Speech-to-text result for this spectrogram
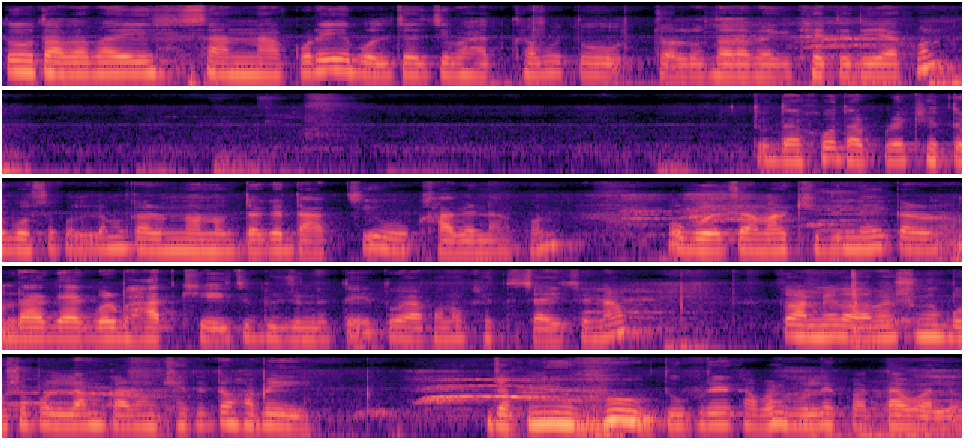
তো দাদাভাই স্নান না করে বলছে যে ভাত খাব, তো চলো দাদাভাইকে খেতে দিই এখন। তো দেখো, তারপরে খেতে বসে পড়লাম, কারণ ননদটাকে ডাকছি, ও খাবে না এখন। ও বলেছে আমার খিদে নেই, কারণ আমরা আগে একবার ভাত খেয়েছি দুজনেতে, তো এখনও খেতে চাইছে না। তো আমিও দাদাভাইয়ের সঙ্গে বসে পড়লাম, কারণ খেতে তো হবেই। যখনই হোক দুপুরের খাবার বলে কথা বলো।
